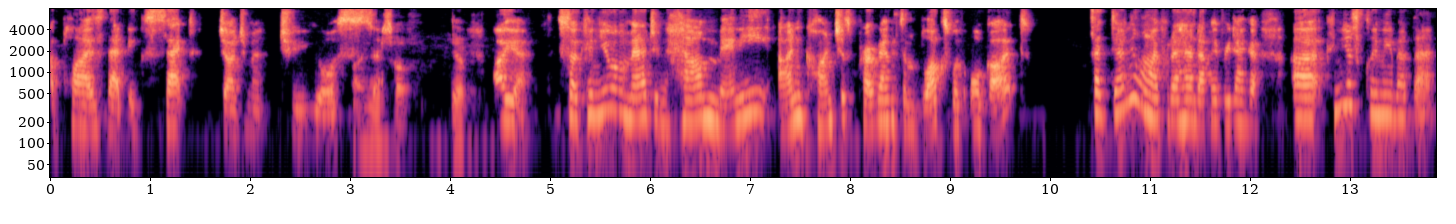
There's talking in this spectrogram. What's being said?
applies that exact judgment to yourself. On yourself. Yep. Oh, yeah. So, can you imagine how many unconscious programs and blocks we've all got? It's like Daniel and I put our hand up every day and go, uh, Can you just clear me about that?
